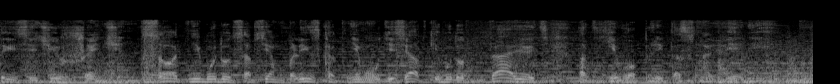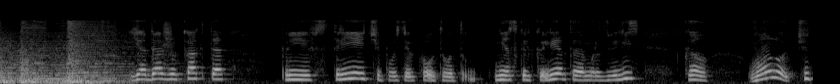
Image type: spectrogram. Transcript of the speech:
тысячи женщин. Сотни будут совсем близко к нему, десятки будут таять от его прикосновений. Я даже как-то при встрече после какого-то вот несколько лет, когда мы развелись, сказал, Володь, что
